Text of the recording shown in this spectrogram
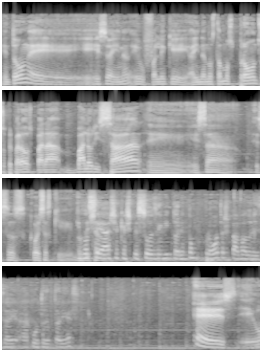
Então, é isso aí, né? Eu falei que ainda não estamos prontos, preparados para valorizar eh, essa, essas coisas que E você deixam- acha que as pessoas em Vitória estão prontas para valorizar a cultura vitoriense? É, eu,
